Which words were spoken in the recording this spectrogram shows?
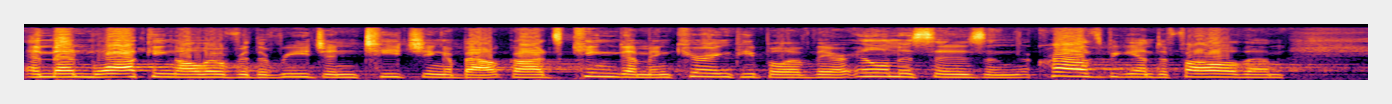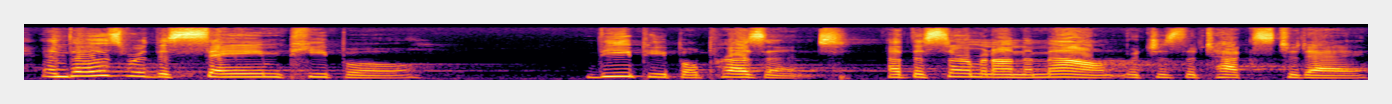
and then walking all over the region teaching about God's kingdom and curing people of their illnesses, and the crowds began to follow them. And those were the same people, the people present at the Sermon on the Mount, which is the text today.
